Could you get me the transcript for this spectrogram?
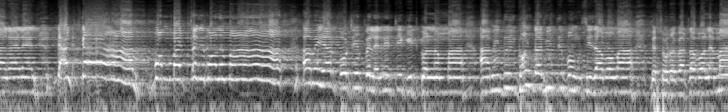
লাগালেন, ডাক্তার! আমি এয়ারপোর্টে প্লেনে টিকিট করলাম, মা। আমি দুই ঘণ্টার ভিতরে পৌঁছে যাব, মা। ছোট বেটা বলে, মা,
